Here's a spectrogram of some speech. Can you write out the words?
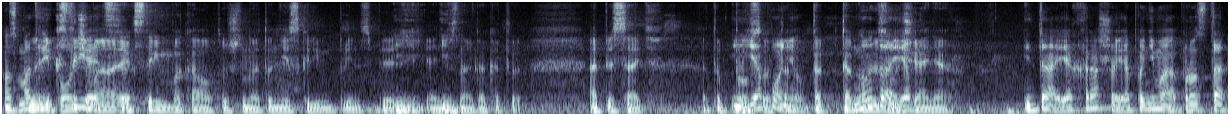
Но смотри, ну, экстрим, получается... экстрим вокал, потому что ну, это не скрим, в принципе. И, я и... не знаю, как это описать. Это просто я понял. Так, такое ну, да, звучание. Я... И да, я хорошо, я понимаю. Просто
